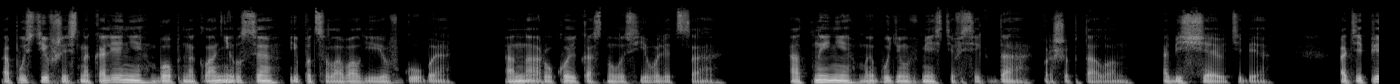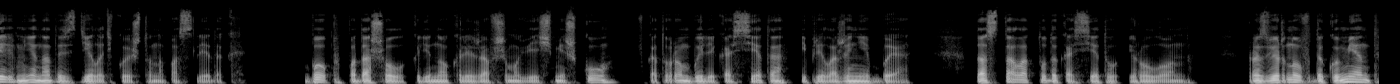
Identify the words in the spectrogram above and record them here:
Опустившись на колени, Боб наклонился и поцеловал ее в губы. Она рукой коснулась его лица. «Отныне мы будем вместе всегда», — прошептал он. Обещаю тебе. А теперь мне надо сделать кое-что напоследок». Боб подошел к одиноко лежавшему вещмешку, в котором были кассета и приложение «Б». Достал оттуда кассету и рулон. Развернув документ,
